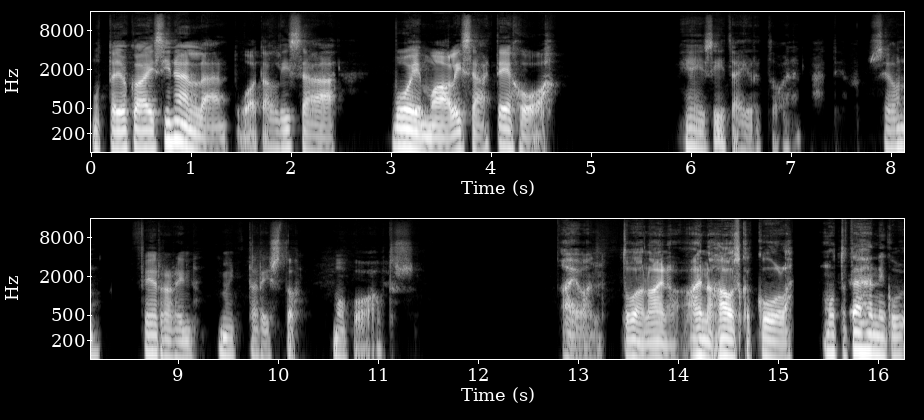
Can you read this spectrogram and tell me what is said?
mutta joka ei sinällään tuota lisää voimaa, lisää tehoa, niin ei siitä irtoa enempää. Se on Ferrarin mittaristo mopoautossa. Aivan. Tuo on aina, aina hauska kuulla. Mutta tähän niin kuin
